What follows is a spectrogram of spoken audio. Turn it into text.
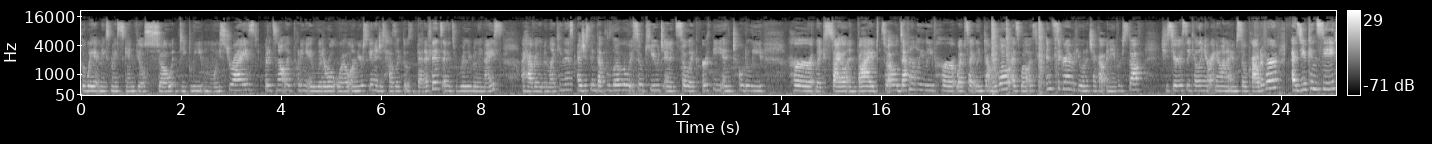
the way it makes my skin feel so deeply moisturized, but it's not like putting a literal oil on your skin. It just has like those benefits and it's really, really nice. I have really been liking this. I just think that the logo is so cute and it's so like earthy and totally her like style and vibe. So I will definitely leave her website link down below as well as her Instagram if you want to check out any of her stuff. She's seriously killing it right now and I am so proud of her. As you can see,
